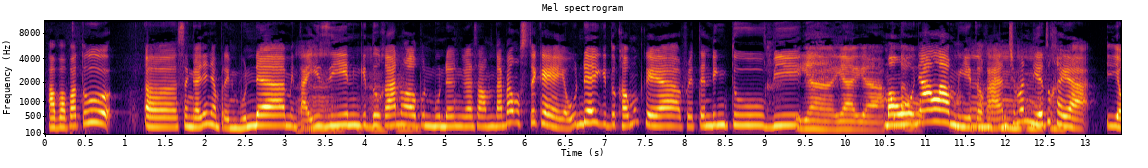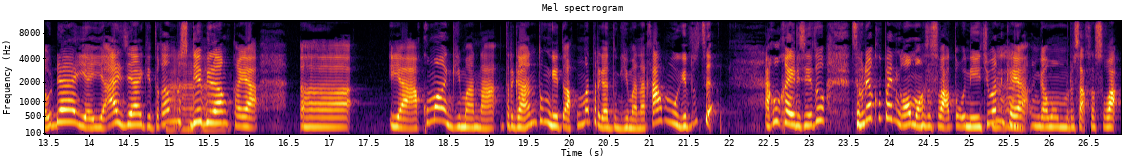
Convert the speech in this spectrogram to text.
apa apa tuh eh seenggaknya nyamperin bunda minta izin gitu kan walaupun bunda nggak salam tempel maksudnya kayak ya udah gitu. Kamu kayak pretending to be Iya, iya, iya. mau tahu. nyalam gitu kan. cuman dia tuh kayak ya udah ya ya aja gitu kan. Terus dia bilang kayak eh ya aku mah gimana tergantung gitu. Aku mah tergantung gimana kamu gitu. Terus aku kayak di situ sebenarnya aku pengen ngomong sesuatu ini cuman kayak nggak mau merusak sesua-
